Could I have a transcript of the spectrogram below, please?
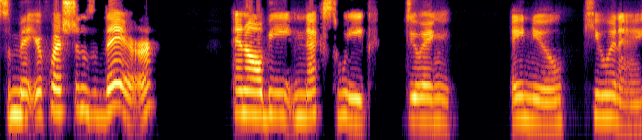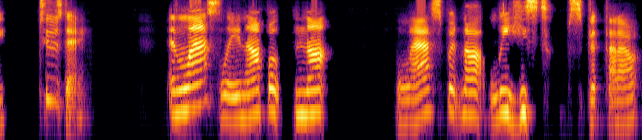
Submit your questions there. And I'll be next week doing a new Q&A Tuesday. And lastly, not but not last but not least, spit that out.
